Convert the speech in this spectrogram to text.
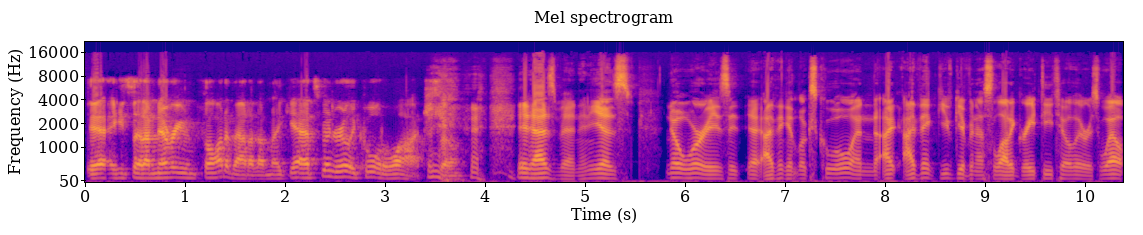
yeah, he said, "I've never even thought about it." I'm like, "Yeah, it's been really cool to watch." So it has been, and he has no worries. It, I think it looks cool, and I, I think you've given us a lot of great detail there as well.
